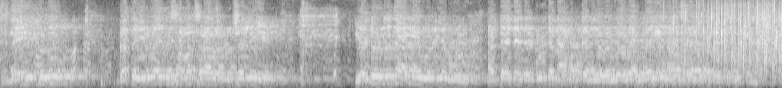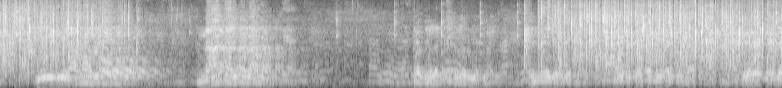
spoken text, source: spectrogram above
స్నేహితులు గత ఇరవై ఐదు సంవత్సరాల నుంచి వెళ్ళి అదే ఉరిగితే ఒరిగే ఊరు. అంటే నేను ఎటుంటే నా మొక్కనగా ఒరిగేవారు అందరికీ నమస్కారం ఈ గ్రామంలో నా తరఫున పది లక్షల రూపాయలు ఎన్నో చెప్తున్నా. వేరే వినకుండా. వేరే వింటే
